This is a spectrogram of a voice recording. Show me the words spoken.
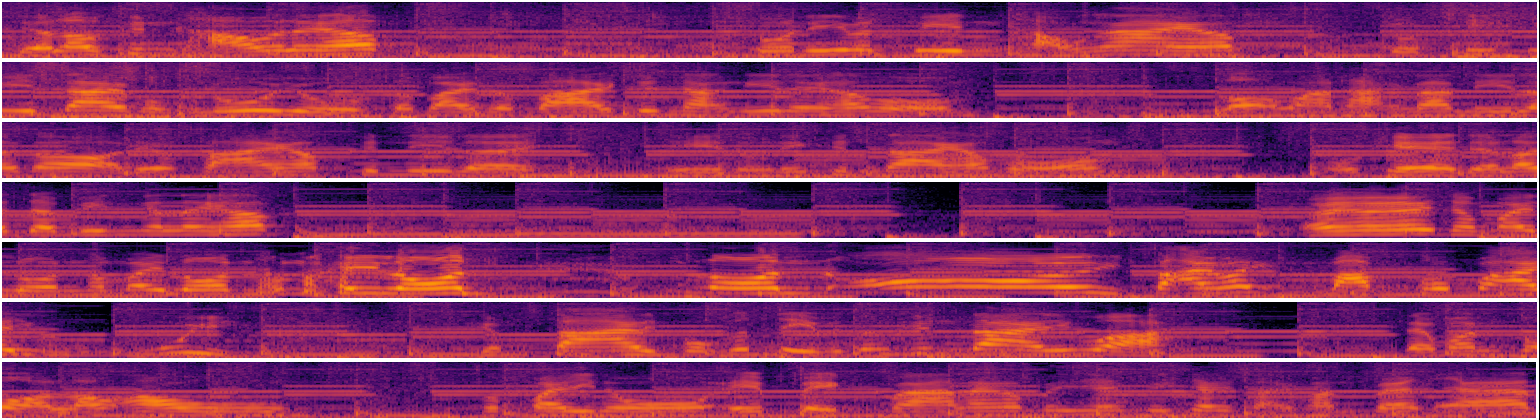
เดี๋ยวเราขึ้นเขาเลยครับ ตัวนี้มันปีนเขาง่ายครับ จุดที่ปีนได้ผมรู้อยู่สบายๆขึ้นทางนี้เลยครับผมเลาะมาทางด้านนี้แล้วก็เลี้ยวซ้ายครับขึ้นนี่เลยนี่ตรงนี้ขึ้นได้ครับผม โอเค เดี๋ยวเราจะบินกันเลยครับเฮ้ยเฮ้ยทำไมหล่นทำไมหล่นทำไมหล่นหล่นโอ้ยตายไหมปรับเข้าไปอุ้ยเกือบตายปกติมันต้องขึ้นได้นี่หว่าแต่วันก่อนเราเอาสไปโนเอเปกมานะครับไม่ใช่ไม่ใช่สายพันธุ์แบดแอด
